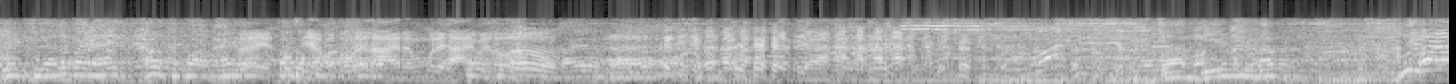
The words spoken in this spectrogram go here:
เจ็ดเชือแล้วไปไหนเข้าสปอร์ตไหนเฮ้ยต้องเสียประตูลายนะมึงไม่ได้ถ่ายไว้หรอกเออย่าย่างยิ้มครับยี่ห้อส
